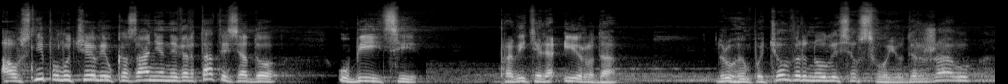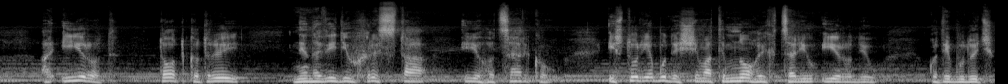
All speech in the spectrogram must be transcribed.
а в сні отримали указання не вертатися до убійці правителя Ірода. Другим путем вернулися в свою державу, а Ірод, тот, котрий ненавидів Христа і Його церкву. Історія буде ще мати многих царів іродів, котрі будуть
